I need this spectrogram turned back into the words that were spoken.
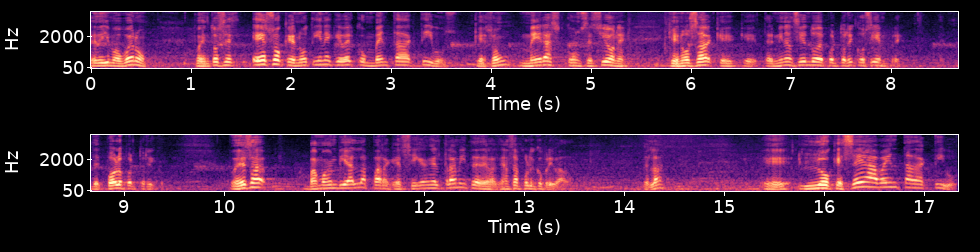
le dijimos, bueno, pues entonces eso que no tiene que ver con venta de activos, que son meras concesiones que, no, que, que terminan siendo de Puerto Rico siempre, del pueblo de Puerto Rico, pues esa vamos a enviarla para que sigan el trámite de la alianza público-privada, ¿verdad? Eh, lo que sea venta de activos,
